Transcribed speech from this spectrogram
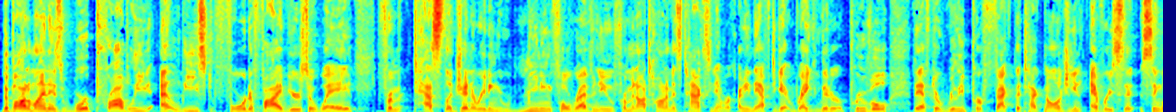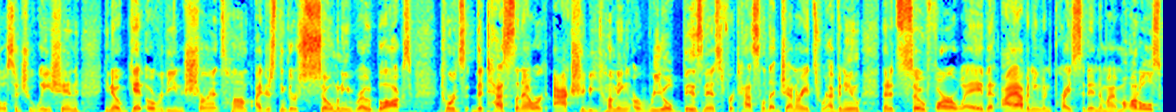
the bottom line is we're probably at least four to five years away from Tesla generating meaningful revenue from an autonomous taxi network. I mean, they have to get regulator approval, they have to really perfect the technology in every si- single situation, you know, get over the insurance hump. I just think there's so many roadblocks towards the Tesla network actually becoming a real business for Tesla that generates revenue that it's so far away that I haven't even priced it into my models.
